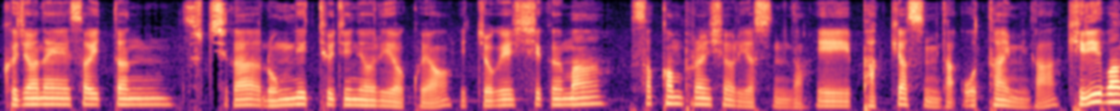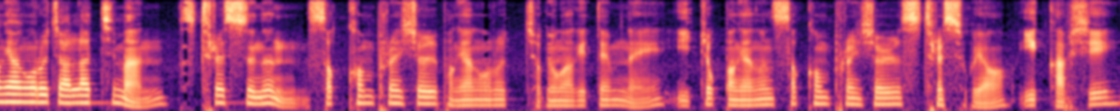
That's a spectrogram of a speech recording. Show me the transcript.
그 전에 써 있던 수치가 롱리튜디널이었고요. 이쪽이 시그마 서컴프렌셜이었습니다. 이 바뀌었습니다. 오타입니다. 길이 방향으로 잘랐지만 스트레스는 서컴프렌셜 방향으로 적용하기 때문에 이쪽 방향은 서컴프렌셜 스트레스고요. 이 값이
